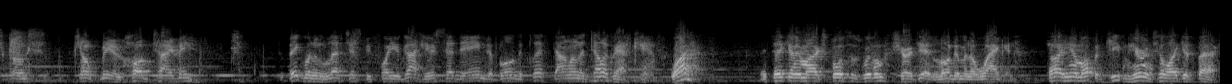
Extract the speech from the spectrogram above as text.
Skunks jumped me and hog-tied me. The big one who left just before you got here said they aimed to blow the cliff down on the telegraph camp. What? They take any of my explosives with them? Sure did. Load them in a wagon. Tie him up and keep him here until I get back.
